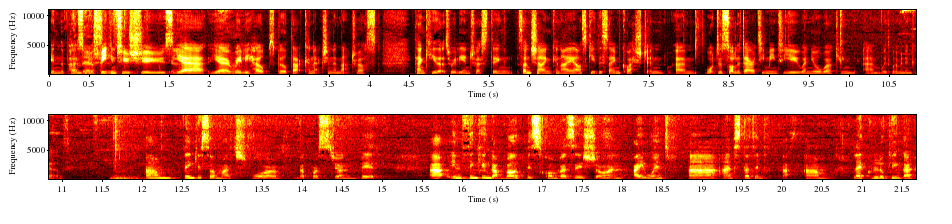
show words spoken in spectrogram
in the person you're speaking to shoes yeah. Yeah, yeah, yeah really helps build that connection and that trust thank you that's really interesting sunshine can i ask you the same question um, what does solidarity mean to you when you're working um, with women and girls um, thank you so much for the question, Beth. Uh, in thinking about this conversation, I went uh, and started uh, um, like looking at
